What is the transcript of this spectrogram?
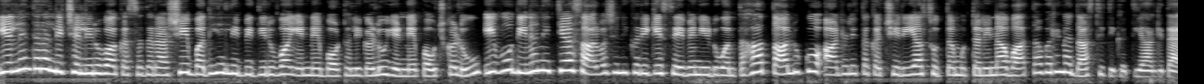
ಎಲ್ಲೆಂದರಲ್ಲಿ ಚೆಲ್ಲಿರುವ ಕಸದ ರಾಶಿ, ಬದಿಯಲ್ಲಿ ಬಿದ್ದಿರುವ ಎಣ್ಣೆ ಬಾಟಲಿಗಳು, ಎಣ್ಣೆ ಪೌಚ್ಗಳು, ಇವು ದಿನನಿತ್ಯ ಸಾರ್ವಜನಿಕರಿಗೆ ಸೇವೆ ನೀಡುವಂತಹ ತಾಲೂಕು ಆಡಳಿತ ಕಚೇರಿಯ ಸುತ್ತಮುತ್ತಲಿನ ವಾತಾವರಣದ ಸ್ಥಿತಿಗತಿಯಾಗಿದೆ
